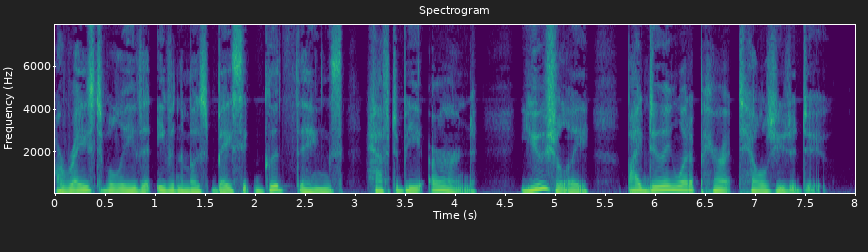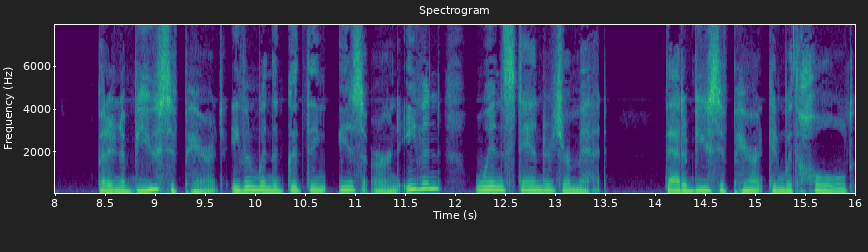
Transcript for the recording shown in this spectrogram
are raised to believe that even the most basic good things have to be earned, usually by doing what a parent tells you to do. But an abusive parent, even when the good thing is earned, even when standards are met, that abusive parent can withhold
